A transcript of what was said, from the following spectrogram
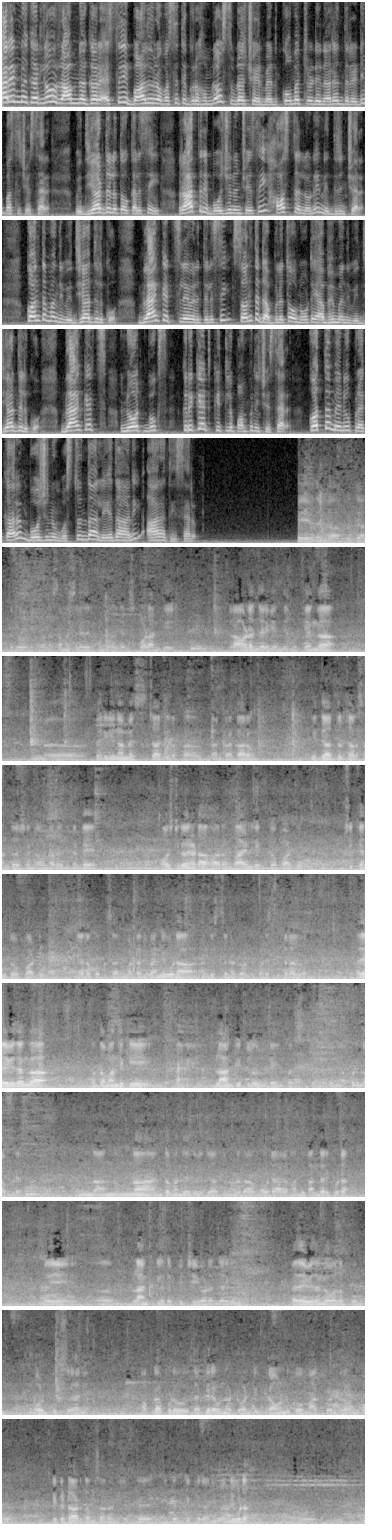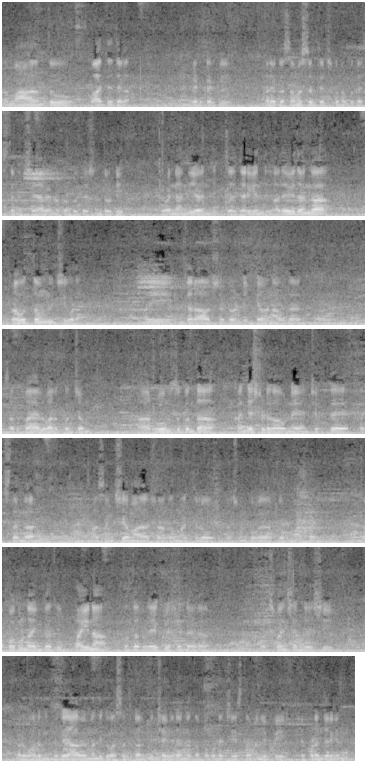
కరీంనగర్లో రామ్నగర్ ఎస్సీ బాలుర వసతి గృహంలో సుడా చైర్మన్ కోమటిరెడ్డి నరేందర్ రెడ్డి బస చేశారు. విద్యార్థులతో కలిసి రాత్రి భోజనం చేసి హాస్టల్లోనే నిద్రించారు. కొంతమంది విద్యార్థులకు బ్లాంకెట్స్ లేవని తెలిసి సొంత డబ్బులతో నూట యాభై మంది విద్యార్థులకు బ్లాంకెట్స్ నోట్బుక్స్ క్రికెట్ కిట్లు పంపిణీ చేశారు. కొత్త మెనూ ప్రకారం భోజనం వస్తుందా లేదా అని ఆరా తీశారు. ఏ విధంగా విద్యార్థులు ఏమైనా సమస్యలు ఎదుర్కొంటారో తెలుసుకోవడానికి రావడం జరిగింది. ముఖ్యంగా పెరిగిన మెస్ ఛార్జీల ప్ర- దాని ప్రకారం విద్యార్థులు చాలా సంతోషంగా ఉన్నారు. ఎందుకంటే పౌష్టికమైన ఆహారం బాయిల్డ్ ఎగ్తో పాటు చికెన్తో పాటు నెలకు ఒకసారి మటన్ ఇవన్నీ కూడా అందిస్తున్నటువంటి పరిస్థితులలో. అదేవిధంగా కొంతమందికి బ్లాంకెట్లు లేని పరిస్థితి ఉన్నది. నేను అప్పటికప్పుడే ఉన్న ఉన్న ఎంతమంది అయితే విద్యార్థులు ఉన్నారో దాదాపు నూట యాభై మందికి అందరికీ కూడా మరి బ్లాంకెట్లు తెప్పించి ఇవ్వడం జరిగింది. అదేవిధంగా వాళ్ళకు నోట్బుక్స్ కానీ అప్పుడప్పుడు దగ్గర ఉన్నటువంటి గ్రౌండ్కు మార్కెట్ గ్రౌండ్కు క్రికెట్ ఆడతాం సార్ అని చెప్తే క్రికెట్ కిట్లు కానీ ఇవన్నీ కూడా ఆ, మా వంతు బాధ్యతగా ఎక్కడిక్కడికి వాళ్ళ యొక్క సమస్యలు తెలుసుకున్నప్పుడు ఖచ్చితంగా చేయాలనేటువంటి ఉద్దేశంతో ఇవన్నీ అందియడం జ- జరిగింది. అదేవిధంగా ప్రభుత్వం నుంచి కూడా మరి ఇంకా రావాల్సినటువంటి ఇంకేమైనా ఒక సదుపాయాలు వాళ్ళకు కొంచెం రూమ్స్ కొంత కంజెస్టెడ్గా ఉన్నాయని చెప్తే ఖచ్చితంగా మా సంక్షేమ శాఖ మధ్యలో లక్ష్మణ్ కుమార్ గారితో మాట్లాడి తప్పకుండా ఇంకా దీని పైన కొంత రేకుల షెడ్ అయినా ఎక్స్పెన్షన్ చేసి మరి వాళ్ళకి ఇంకొక యాభై మందికి వసతి కల్పించే విధంగా తప్పకుండా చేస్తామని చెప్పి చెప్పడం జరిగింది.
